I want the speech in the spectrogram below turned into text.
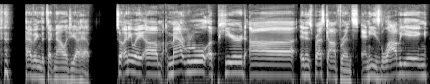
having the technology I have. So anyway, um, Matt Rhule appeared uh, in his press conference, and he's lobbying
